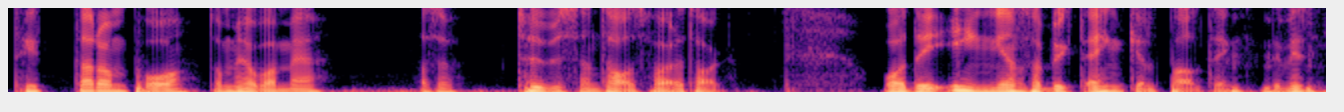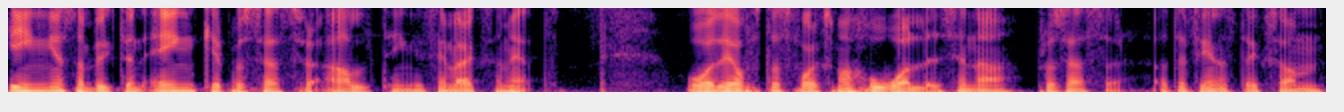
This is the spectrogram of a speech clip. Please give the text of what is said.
tittar de på, de jobbar med alltså, tusentals företag och det är ingen som har byggt enkelt på allting. Det finns ingen som har byggt en enkel process för allting i sin verksamhet. Och det är oftast folk som har hål i sina processer. Att det finns liksom,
